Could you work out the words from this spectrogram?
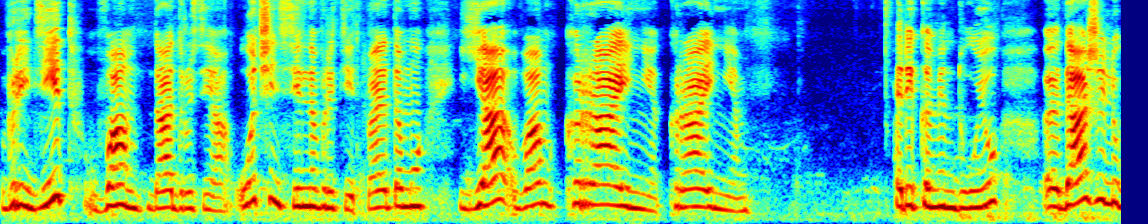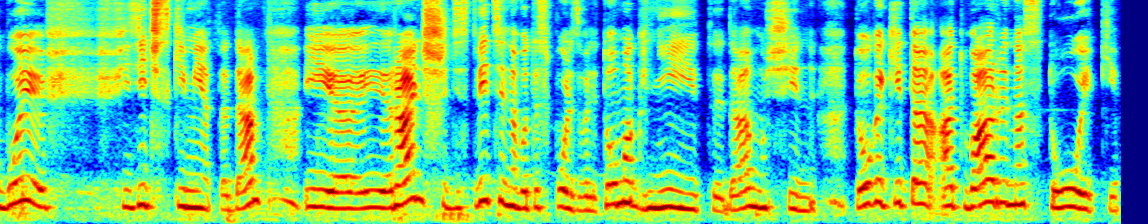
Вредит вам, да, друзья, очень сильно вредит. Поэтому я вам крайне, крайне рекомендую э, даже любой физический метод, да, и, и раньше действительно вот использовали то магниты, да, мужчины, то какие-то отвары, настойки,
